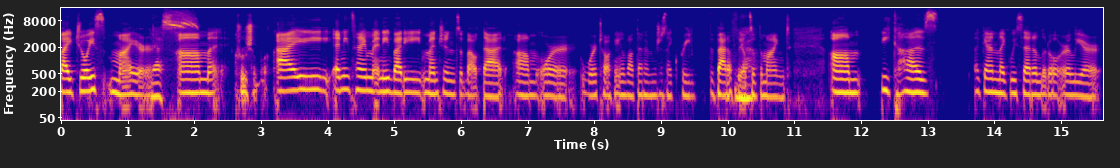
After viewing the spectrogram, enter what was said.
by joyce meyer. Yes. Um crucial book. I anytime anybody mentions about that um or we're talking about that i'm just like read the battlefields Yeah. of the mind. Um because again like we said a little earlier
